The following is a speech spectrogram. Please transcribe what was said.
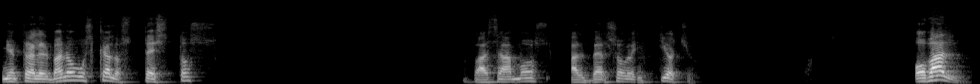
mientras el hermano busca los textos, pasamos al verso 28. Obal,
